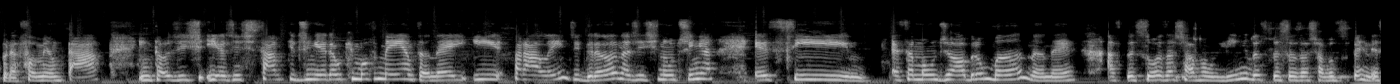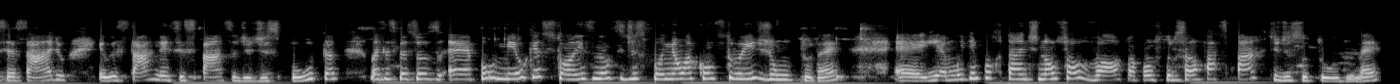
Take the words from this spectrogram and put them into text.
para fomentar. Então a gente e a gente sabe que dinheiro é o que movimenta, né? E, e para além de grana, a gente não tinha esse essa mão de obra humana, né? As pessoas achavam lindo, as pessoas achavam super necessário eu estar nesse espaço de disputa, mas as pessoas, é, por mil questões, não se dispunham a construir junto, né? É, e é muito importante não só o voto, a construção faz parte disso tudo, né?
